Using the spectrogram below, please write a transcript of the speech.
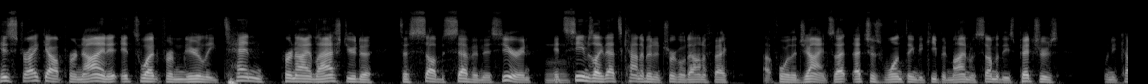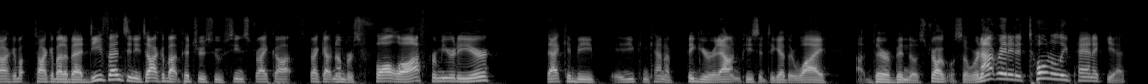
His strikeout per nine, it, it's went from nearly 10 per nine last year to to sub seven this year, and Mm-hmm. it seems like that's kind of been a trickle down effect uh, for the Giants. So that, that's just one thing to keep in mind with some of these pitchers when you talk about talk about a bad defense and you talk about pitchers who've seen strikeout strikeout numbers fall off from year to year. That can be you can kind of figure it out and piece it together why uh, there have been those struggles. So we're not ready to totally panic yet,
